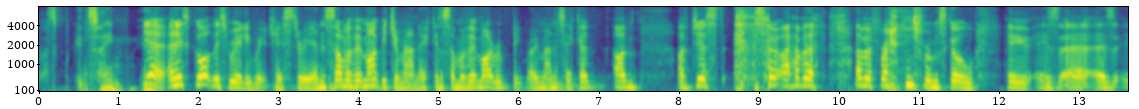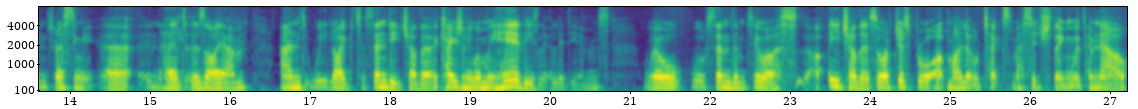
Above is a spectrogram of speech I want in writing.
that's insane. Yeah. and it's got this really rich history, and some of it might be Germanic, and some of it might be romantic. I, I'm, I've just so I have a I have a friend from school who is uh, as interesting uh, in the head as I am, and we like to send each other occasionally when we hear these little idioms. We'll we'll send them to us uh, each other. So I've just brought up my little text message thing with him now,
